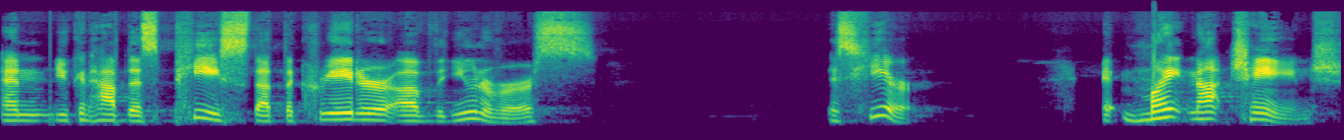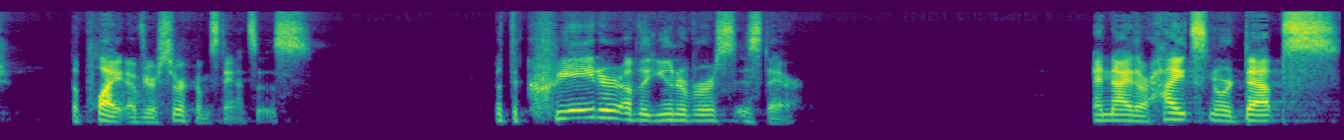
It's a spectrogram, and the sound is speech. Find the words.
And you can have this peace that the creator of the universe is here. It might not change the plight of your circumstances, but the creator of the universe is there. And neither heights nor depths,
